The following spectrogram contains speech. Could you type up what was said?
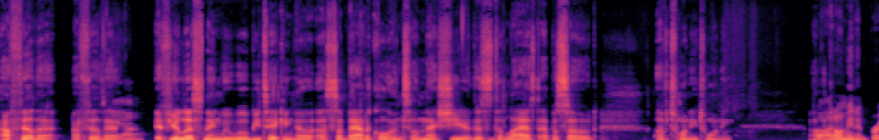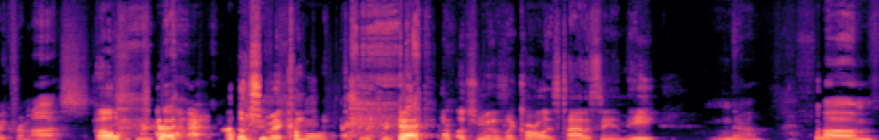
I feel that. I feel that. Yeah, If you're listening, we will be taking a, a sabbatical until next year. This is the last episode of 2020. well, I don't mean a break from us. Oh, I thought you meant. Come on. I thought you meant. I was like, Carl is tired of seeing me. no, um,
